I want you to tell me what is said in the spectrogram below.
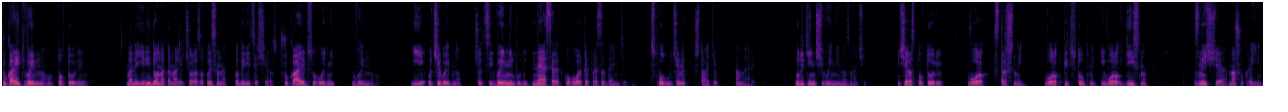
Шукають винного, повторюю. У мене є відео на каналі, вчора записане. Подивіться ще раз. Шукають сьогодні винного. І очевидно, що ці винні будуть не серед когорти президентів Сполучених Штатів Америки. Будуть інші винні назначені. І ще раз повторюю: ворог страшний, ворог підступний і ворог дійсно знищує нашу країну.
